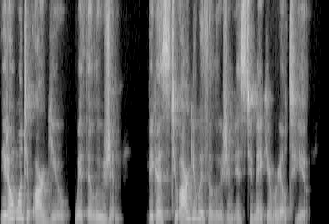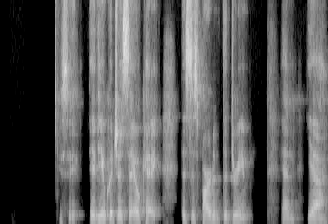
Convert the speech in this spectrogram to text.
You don't want to argue with illusion because to argue with illusion is to make it real to you. You see, if you could just say, okay, this is part of the dream. And yeah,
